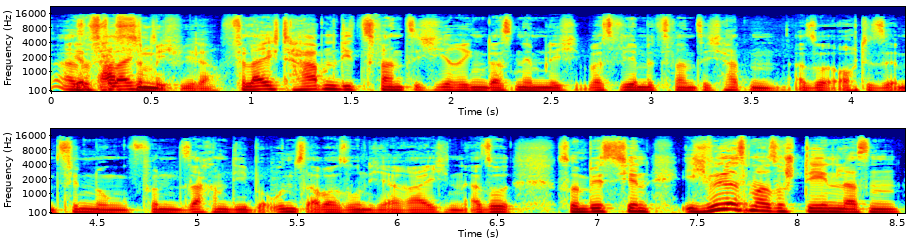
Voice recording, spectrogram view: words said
Also Jetzt hast du mich wieder. Vielleicht haben die 20-Jährigen das nämlich, was wir mit 20 hatten. Also auch diese Empfindung von Sachen, die bei uns aber so nicht erreichen. Also so ein bisschen, ich will das mal so stehen lassen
